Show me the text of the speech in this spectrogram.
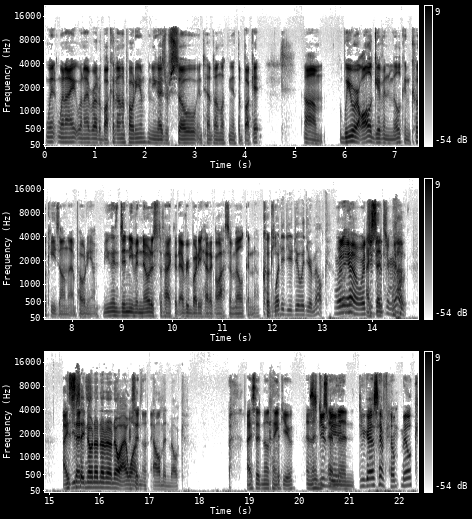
When when I when I brought a bucket on a podium and you guys were so intent on looking at the bucket, um, we were all given milk and cookies on that podium. You guys didn't even notice the fact that everybody had a glass of milk and a cookie. What did you do with your milk? What, yeah, what'd I you do said- with your milk? I Did you said, say no, no, no, no, no? I, want no, almond milk. I said no, thank you. And then Excuse and me. then Do you guys have hemp milk?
